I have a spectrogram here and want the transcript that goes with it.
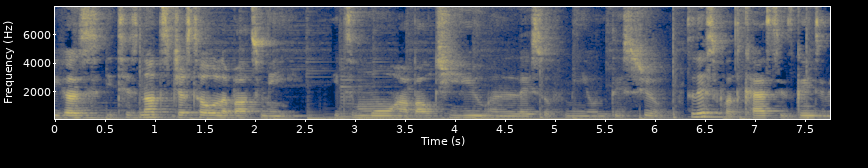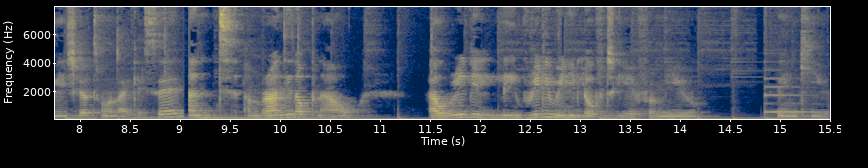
Because it is not just all about me. It's more about you and less of me on this show. Today's podcast is going to be a short one, like I said, and I'm rounding up now. I really, really, really love to hear from you. Thank you.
